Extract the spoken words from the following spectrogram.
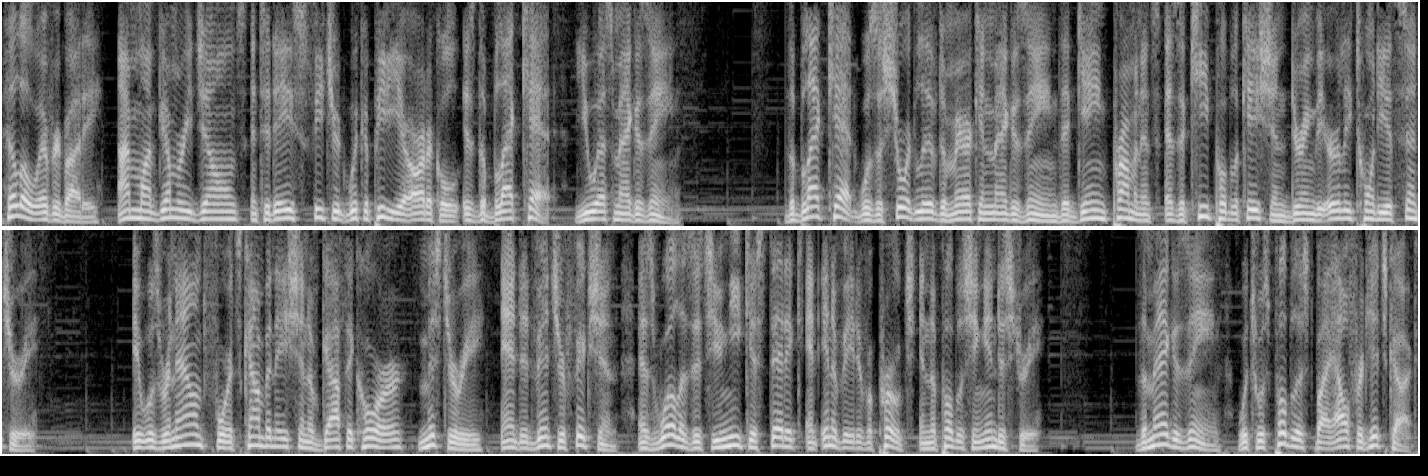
Hello, everybody. I'm Montgomery Jones, and today's featured Wikipedia article is The Black Cat, U.S. Magazine. The Black Cat was a short lived American magazine that gained prominence as a key publication during the early 20th century. It was renowned for its combination of gothic horror, mystery, and adventure fiction, as well as its unique aesthetic and innovative approach in the publishing industry. The magazine, which was published by Alfred Hitchcock,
